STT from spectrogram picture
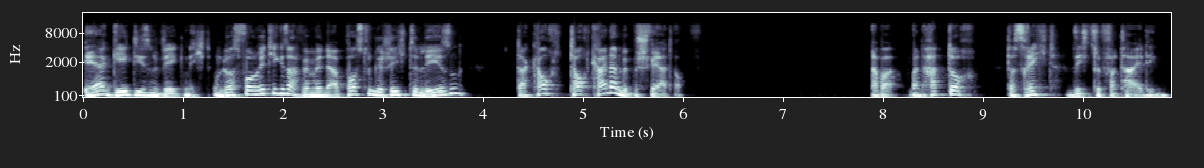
Er geht diesen Weg nicht. Und du hast vorhin richtig gesagt, wenn wir eine Apostelgeschichte lesen, da taucht, taucht keiner mit beschwert auf. Aber man hat doch das Recht, sich zu verteidigen.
